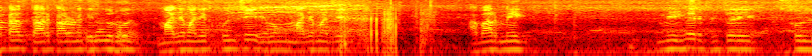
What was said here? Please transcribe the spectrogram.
আকাশ তার কারণে কিন্তু রোদ মাঝে মাঝে খুলছে এবং মাঝে মাঝে আবার মেঘ মেঘের ভিতরে সূর্য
